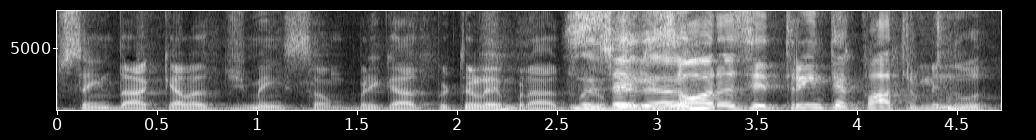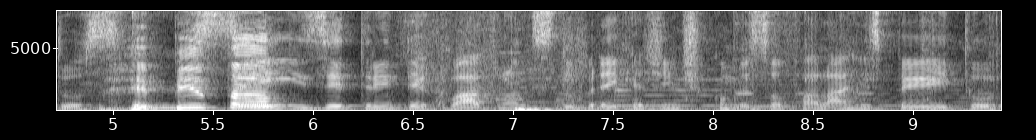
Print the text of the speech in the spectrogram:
sem dar aquela dimensão. Obrigado por ter lembrado. Mas 6 era... horas e 34 minutos. Repita! 6 e 34. Antes do break, a gente começou a falar a respeito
